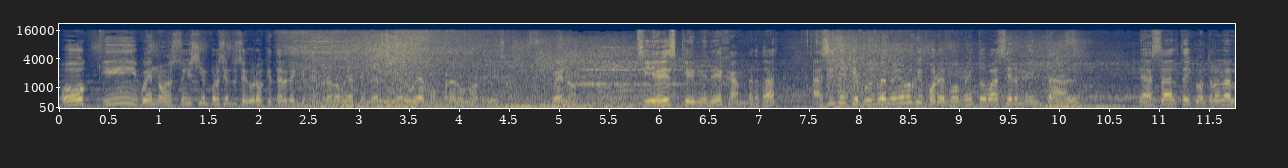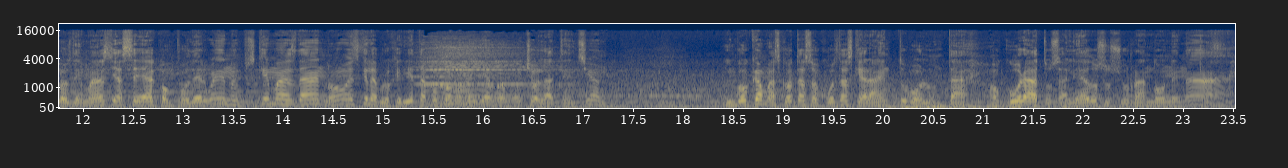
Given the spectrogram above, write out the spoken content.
Ok, bueno, estoy 100% seguro que tarde que temprano voy a tener dinero y voy a comprar uno de esos. Bueno, si es que me dejan, ¿verdad? Así de que, pues bueno, yo creo que por el momento va a ser mental. Asalta y controla a los demás, ya sea con poder. Bueno, pues qué más da, ¿no? Es que la brujería tampoco no me llama mucho la atención. Invoca mascotas ocultas que harán tu voluntad. O cura a tus aliados susurrando un enah.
